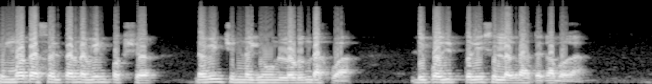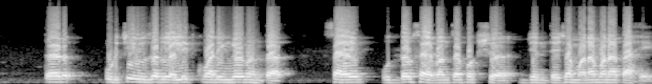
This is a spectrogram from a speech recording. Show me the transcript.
हिंमत असेल तर नवीन पक्ष नवीन चिन्ह घेऊन लढून दाखवा. डिपॉझिट तरी शिल्लक राहतं का बघा? तर पुढचे युजर ललित कुमार इंगळे म्हणतात साहेब उद्धव साहेबांचा पक्ष जनतेच्या मनामनात आहे.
